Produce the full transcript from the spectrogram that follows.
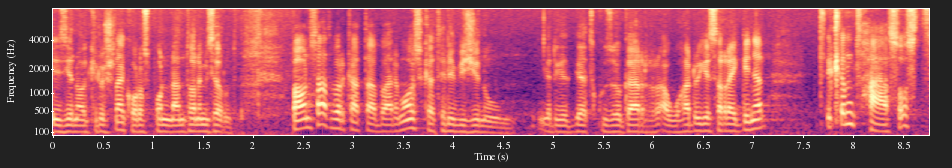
የዜና ወኪሎች ላይ ኮረስፖንዳንት ሆነው የሚሰሩት በአሁኑ ሰዓት በርካታ ባለሙያዎች ከቴሌቪዥኑ እድገት ጉዞ ጋር አዋህዶ እየሰራ ይገኛል። ጥቅምት 23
